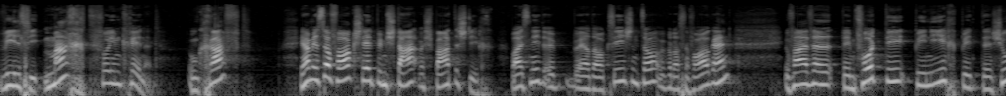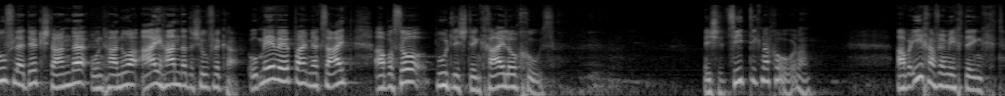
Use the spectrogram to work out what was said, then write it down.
weil sie Macht von ihm kennen und Kraft. Ich habe mir so vorgestellt beim Spatenstich. Ich weiß nicht, wer da war und so, ob ihr das noch Fragen habt. Auf jeden Fall, beim Foto bin ich bei der Schaufel dort gestanden und habe nur eine Hand an der Schaufel gehabt. Und mehr wie jemand hat mir gesagt, aber so buddelst du denn kein Loch aus. Ist eine Zeitung noch gekommen, oder? Aber ich habe für mich gedacht,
